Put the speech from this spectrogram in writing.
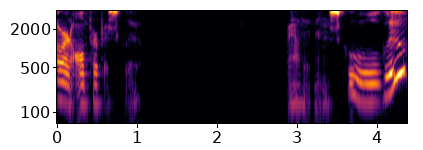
or an all-purpose glue, rather than a school glue.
